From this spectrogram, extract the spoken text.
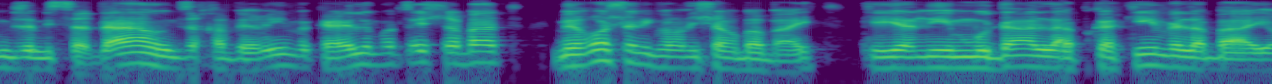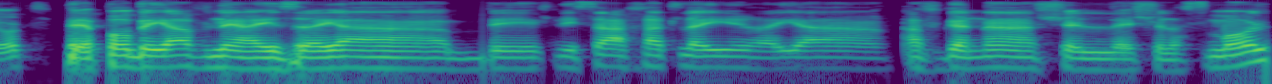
אם זה מסעדה או אם זה חברים וכאלה, מוצאי שבת, מראש אני כבר נשאר בבית, כי אני מודע לפקקים ולבעיות. ופה ביבנה זה היה, בכניסה אחת לעיר היה הפגנה של, של השמאל.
